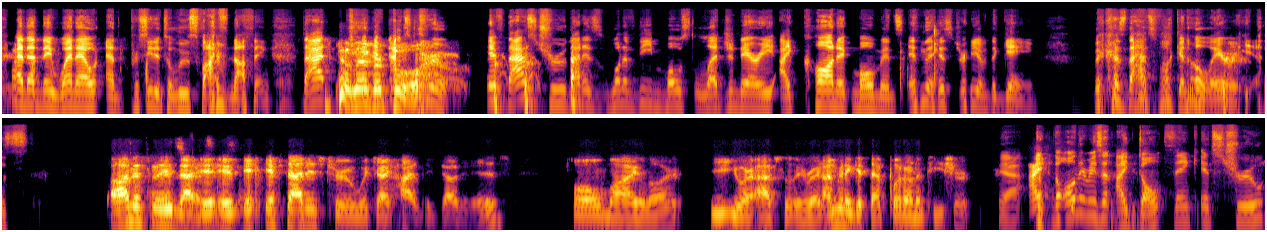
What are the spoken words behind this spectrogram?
and then they went out and proceeded to lose five nothing. That To Liverpool. That's true. If that's true, that is one of the most legendary, iconic moments in the history of the game because that's fucking hilarious. Honestly, that if, if, if that is true, which I highly doubt it is, oh my lord, you, you are absolutely right. I'm gonna get that put on a T-shirt. Yeah, I the only reason I don't think it's true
